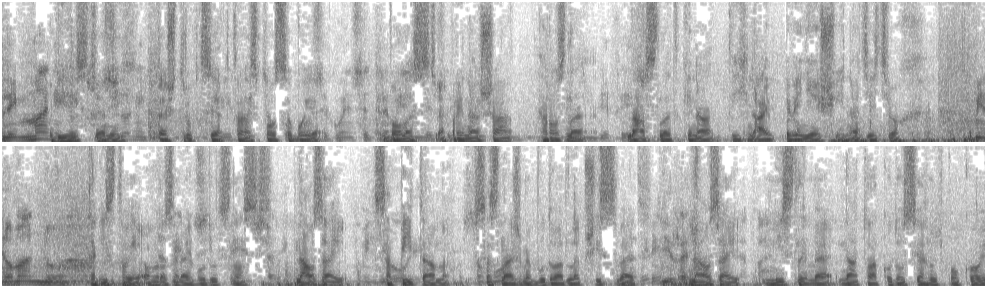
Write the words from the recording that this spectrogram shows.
vyhostených, deštrukcia, ktorá spôsobuje bolesť a prináša hrozné následky na tých najvinejších, na deťoch. Takisto je ohrozená aj budúcnosť. Naozaj sa pýtam, sa snažíme budovať lepší svet? Naozaj myslíme na to, ako dosiahnuť pokoj?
